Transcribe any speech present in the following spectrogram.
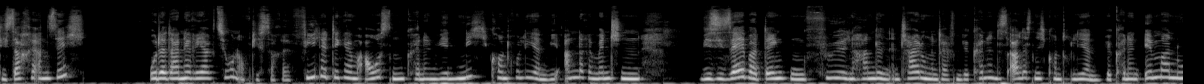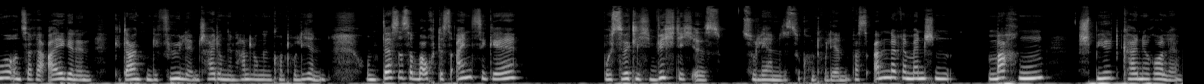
die Sache an sich oder deine Reaktion auf die Sache. Viele Dinge im Außen können wir nicht kontrollieren, wie andere Menschen, wie sie selber denken, fühlen, handeln, Entscheidungen treffen. Wir können das alles nicht kontrollieren. Wir können immer nur unsere eigenen Gedanken, Gefühle, Entscheidungen, Handlungen kontrollieren. Und das ist aber auch das Einzige, wo es wirklich wichtig ist, zu lernen, das zu kontrollieren. Was andere Menschen machen, spielt keine Rolle.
